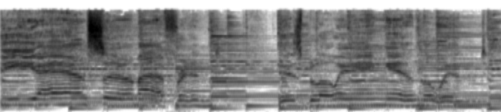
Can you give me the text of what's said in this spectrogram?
The answer, my friend, is blowing in the wind.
